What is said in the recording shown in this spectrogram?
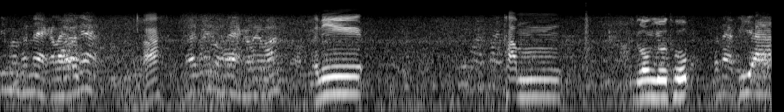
นี่มันแผนกอะไรวะเนี่ยอะไอ้นี่แผนกอะไรวะ อันนี้ทำลง YouTube แผนก PR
